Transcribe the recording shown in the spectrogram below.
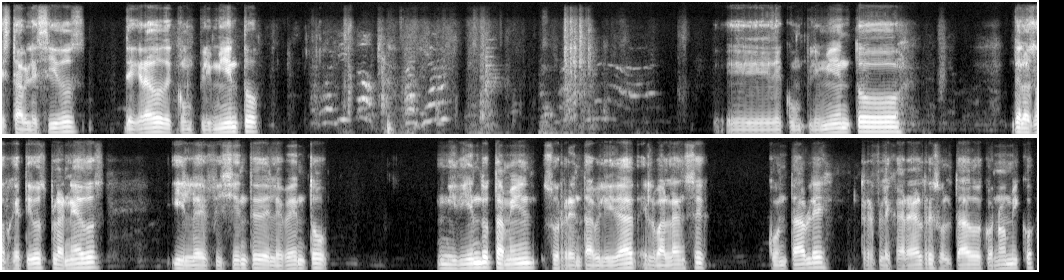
establecidos de grado de cumplimiento eh, de cumplimiento de los objetivos planeados y la eficiente del evento, midiendo también su rentabilidad, el balance contable reflejará el resultado económico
